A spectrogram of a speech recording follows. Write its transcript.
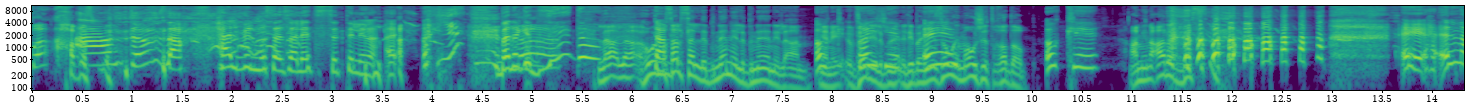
صح. بس عم تمزح. هل بالمسلسلات الست اللي ن... بدك تزيد لا لا هو طب- مسلسل لبناني لبناني الآن. يعني very طيب. لبناني لبناني إيه. هو موجة غضب. okay. عم ينعرض بس. إيه قلنا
